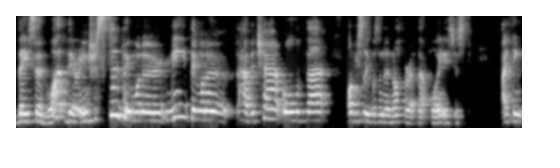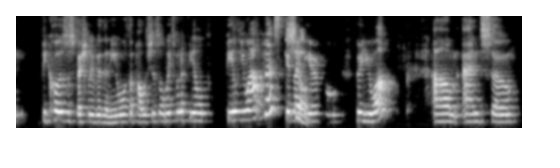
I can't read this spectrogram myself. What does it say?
they said what? They're interested? They want to meet? They want to have a chat? All of that. Obviously wasn't an offer at that point. It's just i think because especially with a new author publishers always want to feel feel you out first get sure. an idea of who you are. Um, and so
